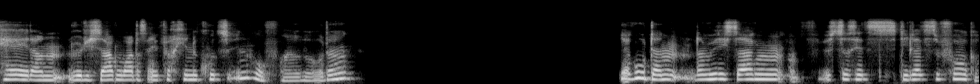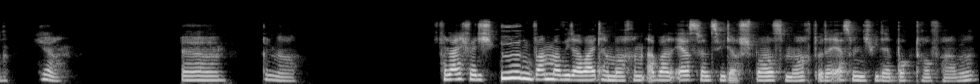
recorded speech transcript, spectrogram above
Okay, dann würde ich sagen, war das einfach hier eine kurze Infofolge, oder? Ja gut, dann, dann würde ich sagen, ist das jetzt die letzte Folge. Ja. Äh, genau. Vielleicht werde ich irgendwann mal wieder weitermachen, aber erst wenn es wieder Spaß macht oder erst wenn ich wieder Bock drauf habe.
